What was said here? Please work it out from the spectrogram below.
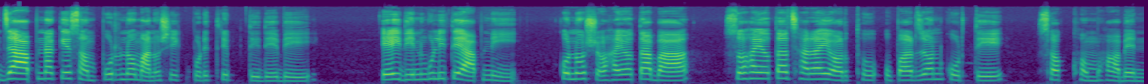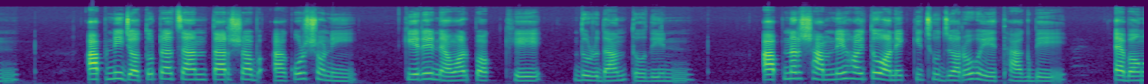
যা আপনাকে সম্পূর্ণ মানসিক পরিতৃপ্তি দেবে। এই দিনগুলিতে আপনি কোনো সহায়তা বা সহায়তা ছাড়াই অর্থ উপার্জন করতে সক্ষম হবেন। আপনি যতটা চান তার সব আকর্ষণই কেড়ে নেওয়ার পক্ষে দুর্দান্ত দিন। আপনার সামনে হয়তো অনেক কিছু জড়ো হয়ে থাকবে এবং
